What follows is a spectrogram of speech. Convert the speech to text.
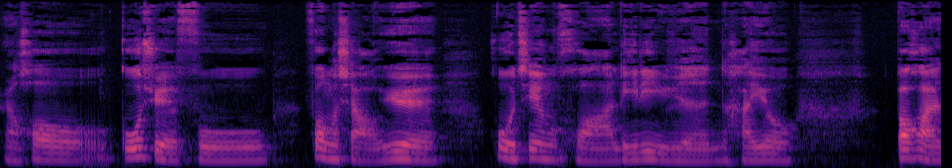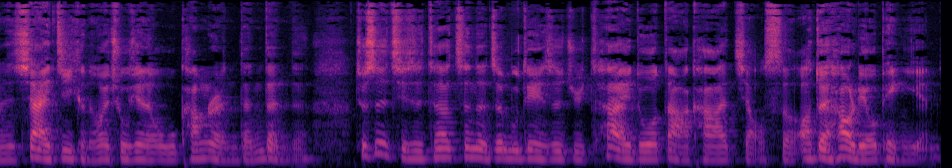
然后郭雪芙、凤小岳、霍建华、李李仁，还有包含下一季可能会出现的吴康仁等等的，就是其实他真的这部电视剧太多大咖角色哦，对，还有刘品言。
